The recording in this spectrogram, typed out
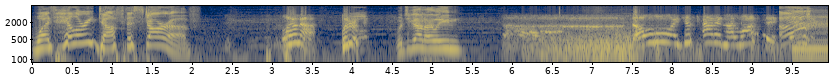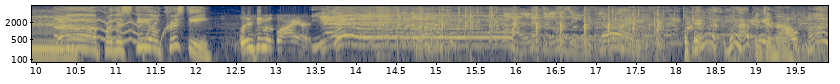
was Hilary Duff the star of? Luna. Luke. What you got, Eileen? Oh, I just had it and I lost it. Ah, for the steal, Christy. Lizzie McGuire. What, what happened to her? Huh?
